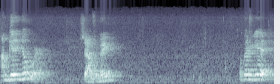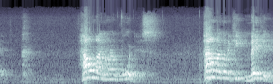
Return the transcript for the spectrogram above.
I'm getting nowhere. Sound familiar? Or better yet, how am I going to afford this? How am I going to keep making it?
